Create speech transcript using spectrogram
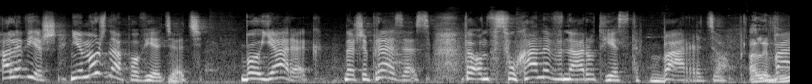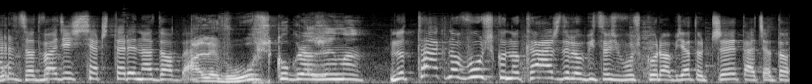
Ale wiesz, nie można powiedzieć, bo Jarek, znaczy prezes, to on wsłuchany w naród jest bardzo. Ale w- bardzo, 24 na dobę. Ale w łóżku, Grażyna? No tak, no w łóżku, no każdy lubi coś w łóżku robić, a to czytać, a to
